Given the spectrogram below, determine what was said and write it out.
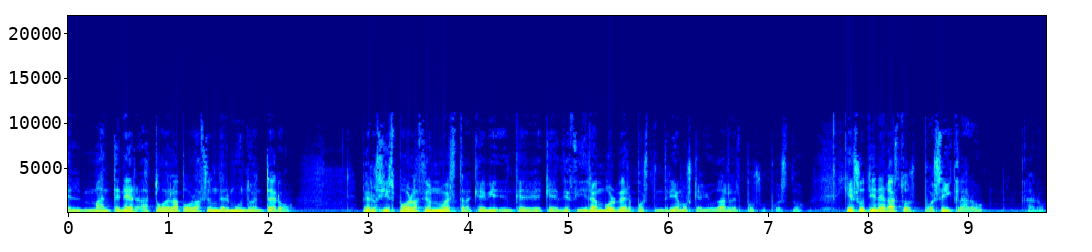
el mantener a toda la población del mundo entero. Pero si es población nuestra que, que, decidieran volver, pues tendríamos que ayudarles, por supuesto. ¿Que eso tiene gastos? Pues sí, claro, claro.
